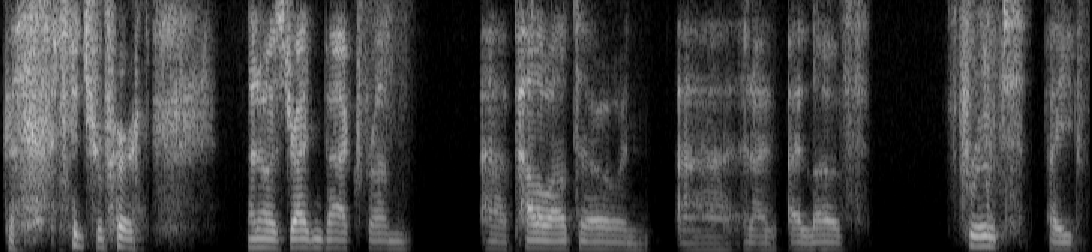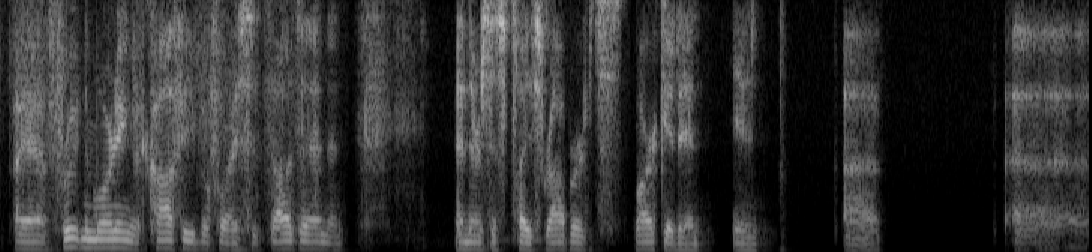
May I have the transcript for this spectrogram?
because I'm an introvert. And I was driving back from uh, Palo Alto, and uh, and I I love fruit. I eat, I have fruit in the morning with coffee before I sit zazen, and and there's this place Roberts Market in in uh, uh,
